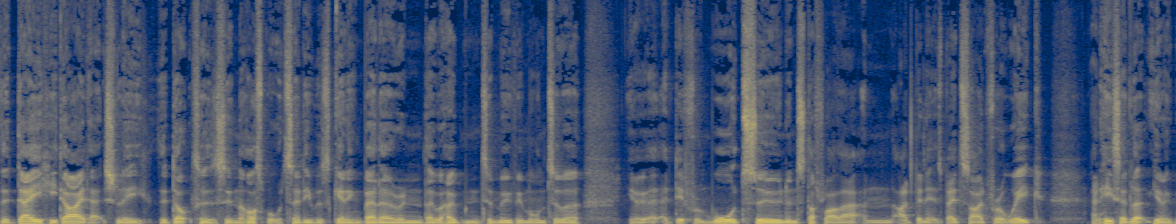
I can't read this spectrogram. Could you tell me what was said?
the day he died, actually, the doctors in the hospital had said he was getting better, and they were hoping to move him on to a, you know, a different ward soon and stuff like that. And I'd been at his bedside for a week, and he said, "Look, you know,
